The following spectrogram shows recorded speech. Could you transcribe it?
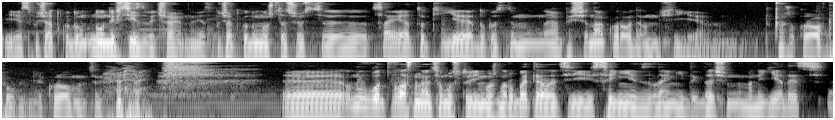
І спочатку думав, ну не всі, звичайно. Я спочатку думав, що це щось це, а тут є, допустимо, піщана корова, де вони всі є. Кажу корова, фу, корова. Е, ну, от, власне, на цьому столі можна робити, але ці сині, зелені і так далі на мене є десь е,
